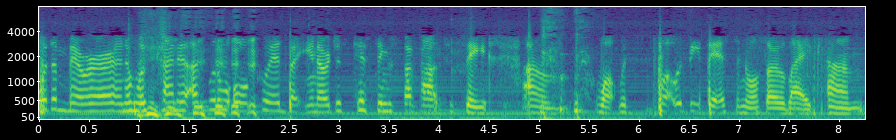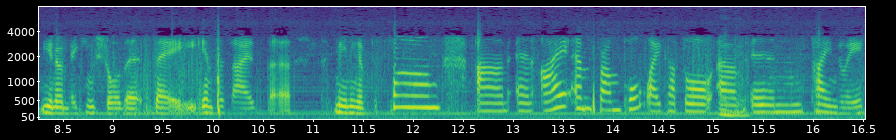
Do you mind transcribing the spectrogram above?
with a mirror, and it was kind of a little awkward, but you know, just testing stuff out to see um, what would what would be best, and also like um, you know, making sure that they emphasize the meaning of the song. Um, and I am from Port Waikato um, in Tainui.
